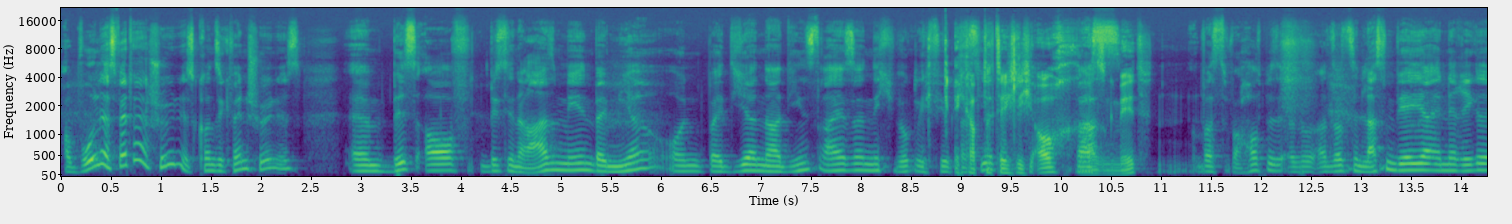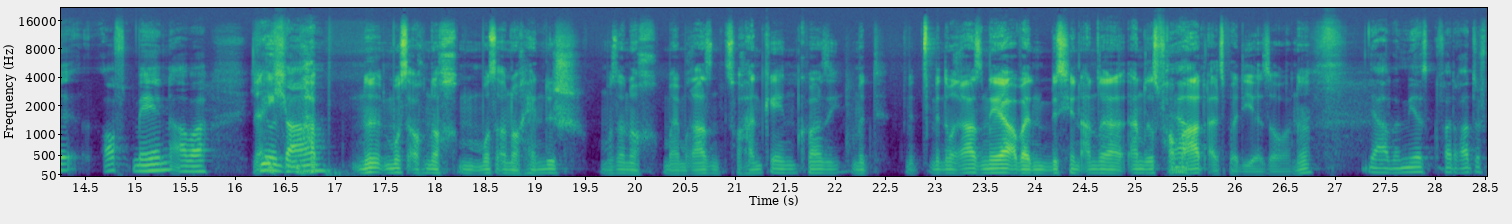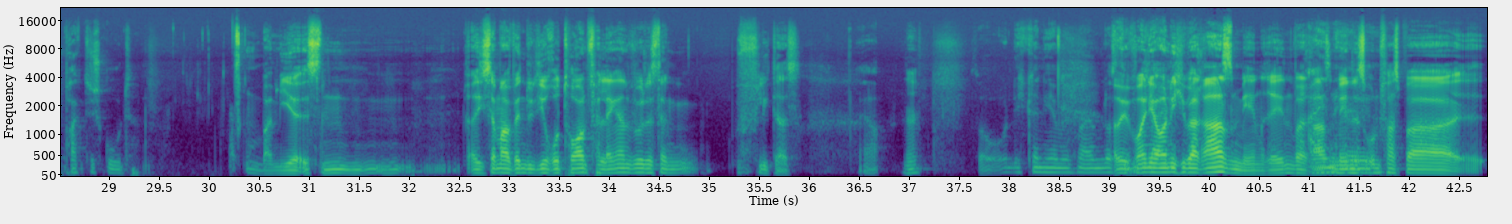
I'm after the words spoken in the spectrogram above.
obwohl das Wetter schön ist, konsequent schön ist, ähm, bis auf ein bisschen Rasenmähen bei mir und bei dir in der Dienstreise nicht wirklich viel Ich passiert. habe tatsächlich auch Was- Rasen gemäht. was Hausbesitz, also ansonsten lassen wir ja in der Regel oft mähen, aber hier ich und da. hab, ne, muss auch noch, muss auch noch händisch, muss auch noch meinem Rasen zur Hand gehen, quasi. Mit, mit, mit einem Rasenmäher, aber ein bisschen anderer, anderes Format als bei dir. So, ne? ja, bei mir ist quadratisch praktisch gut. Und bei mir ist ein, also ich sag mal, wenn du die Rotoren verlängern würdest, dann fliegt das. Ja. Ne? So, und ich kann hier mit meinem lustigen. Aber wir wollen ja auch nicht über Rasenmähen reden, weil Rasenmähen ist unfassbar äh,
